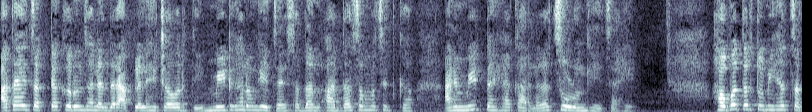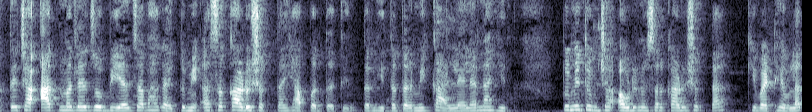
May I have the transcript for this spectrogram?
आता हे चकट्या करून झाल्यानंतर आपल्याला ह्याच्यावरती मीठ घालून घ्यायचं आहे. साधारण अर्धा चमच इतकं. आणि मीठ ह्या कारल्याला चोळून घ्यायचं आहे. हवं तर तुम्ही ह्या चकत्याच्या आतमधल्या जो बियाचा भाग आहे तुम्ही असं काढू शकता ह्या पद्धतीने. तर हिथं तर मी काढलेल्या नाहीत. तुम्ही तुमच्या आवडीनुसार काढू शकता किंवा ठेवलात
